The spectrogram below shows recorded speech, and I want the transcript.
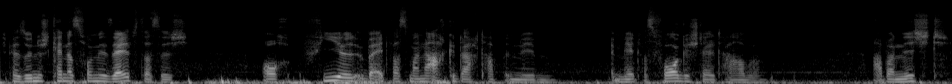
Ich persönlich kenne das von mir selbst, dass ich auch viel über etwas mal nachgedacht habe im Leben, mir etwas vorgestellt habe, aber nicht,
